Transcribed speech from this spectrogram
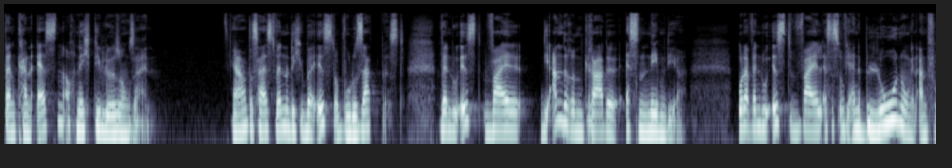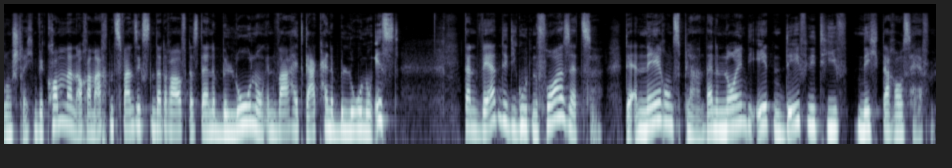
dann kann Essen auch nicht die Lösung sein. Ja, das heißt, wenn du dich überisst, obwohl du satt bist, wenn du isst, weil die anderen gerade essen neben dir, oder wenn du isst, weil es ist irgendwie eine Belohnung in Anführungsstrichen. Wir kommen dann auch am 28. darauf, dass deine Belohnung in Wahrheit gar keine Belohnung ist. Dann werden dir die guten Vorsätze, der Ernährungsplan, deine neuen Diäten definitiv nicht daraus helfen.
